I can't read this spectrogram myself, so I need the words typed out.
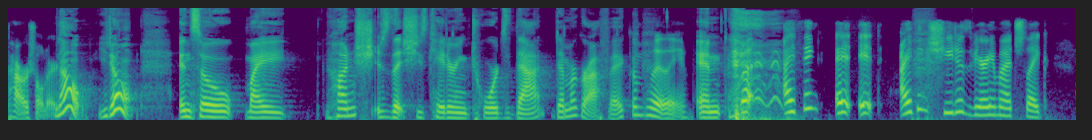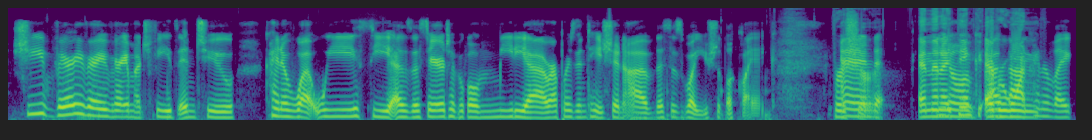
power shoulders. No, you don't. And so my hunch is that she's catering towards that demographic. completely. And But I think it, it I think she does very much like she very very very much feeds into kind of what we see as the stereotypical media representation of this is what you should look like. for And, sure. And then I know, think of- of that everyone kind of like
